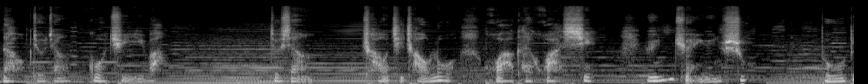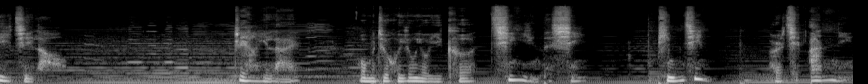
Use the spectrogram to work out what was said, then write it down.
那我们就将过去遗忘。就像潮起潮落，花开花谢，云卷云舒，不必记牢。这样一来，我们就会拥有一颗轻盈的心，平静而且安宁。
